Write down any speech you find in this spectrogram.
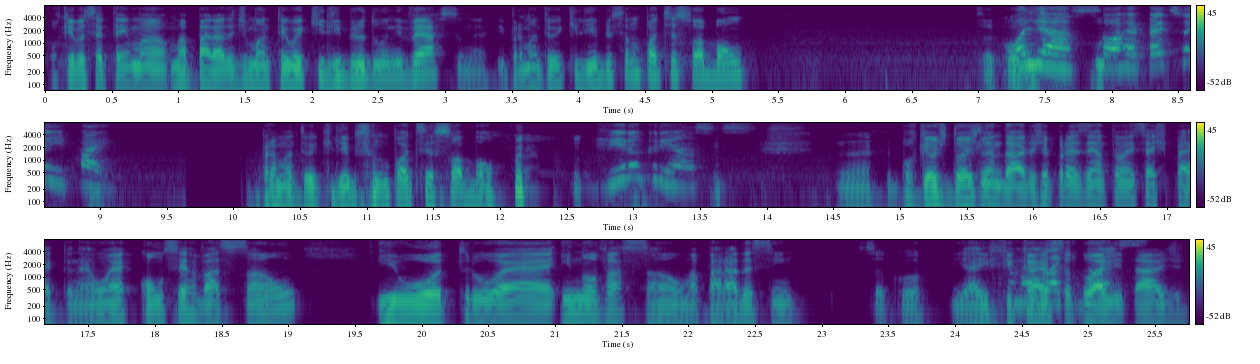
Porque você tem uma, uma parada de manter o equilíbrio do universo, né? E para manter o equilíbrio, você não pode ser só bom. Olha só, repete isso aí, pai. Para manter o equilíbrio, você não pode ser só bom. Viram crianças. Né? Porque os dois lendários representam esse aspecto, né? Um é conservação e o outro é inovação, uma parada assim. Sacou? E aí fica essa dualidade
